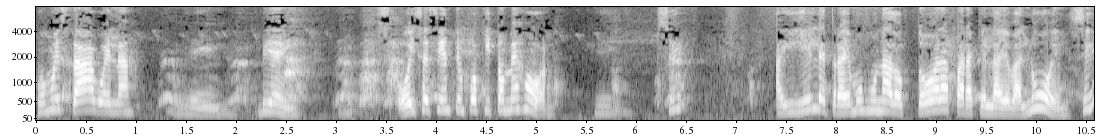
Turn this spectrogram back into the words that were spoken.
¿Cómo está, abuela? Bien. Bien. Hoy se siente un poquito mejor. Sí. ¿Sí? Ahí le traemos una doctora para que la evalúe, ¿sí?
